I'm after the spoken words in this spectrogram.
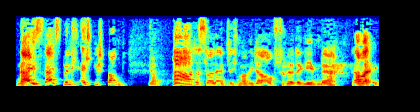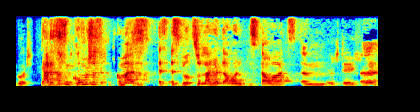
nice, nice. Bin ich echt gespannt. Ja. Ah, das soll endlich mal wieder Auftritte geben, ne? Aber gut. Ja, das ist ein komisches. Guck mal, es, ist, es, es wird so lange dauern, wie es dauert. Ähm, Richtig. äh,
